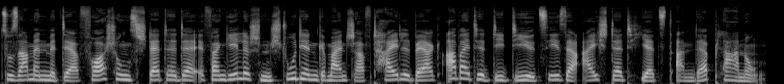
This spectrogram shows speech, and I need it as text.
Zusammen mit der Forschungsstätte der Evangelischen Studiengemeinschaft Heidelberg arbeitet die Diözese Eichstätt jetzt an der Planung.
